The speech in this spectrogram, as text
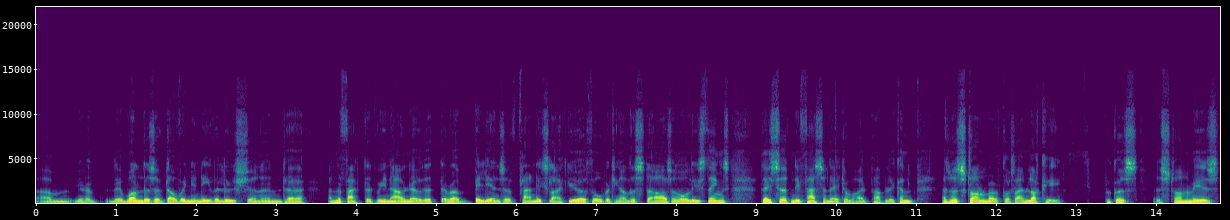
um, you know, the wonders of Darwinian evolution and uh, and the fact that we now know that there are billions of planets like the Earth orbiting other stars and all these things. They certainly fascinate a wide public. And as an astronomer, of course, I'm lucky because astronomy is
